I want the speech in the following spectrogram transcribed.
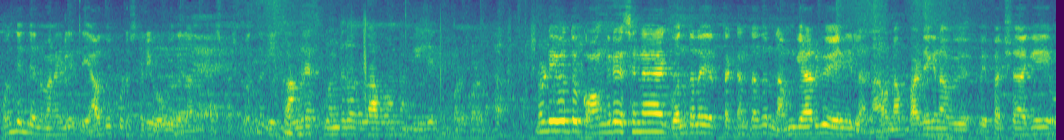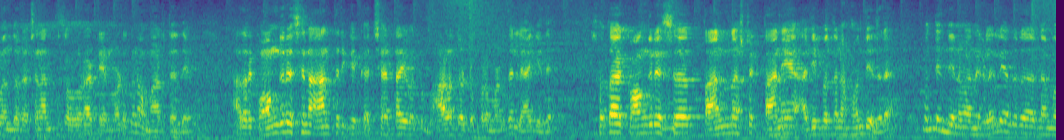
ಮುಂದಿನ ದಿನಮಾನಗಳಲ್ಲಿ ಇದು ಯಾವುದೂ ಕೂಡ ಸರಿ ಹೋಗೋದಿಲ್ಲ ಅಂತ ಸ್ಪಷ್ಟವಾಗಿ ಈ ಕಾಂಗ್ರೆಸ್ ಗೊಂದಲದ ಲಾಭವನ್ನು ಬಿಜೆಪಿ ಪಡ್ಕೊಳ್ತಾ ನೋಡಿ ಇವತ್ತು ಕಾಂಗ್ರೆಸ್ಸಿನ ಗೊಂದಲ ಇರ್ತಕ್ಕಂಥದ್ದು ನಮ್ಗೆ ಯಾರಿಗೂ ಏನಿಲ್ಲ. ನಾವು ನಮ್ಮ ಪಾರ್ಟಿಗೆ ನಾವು ವಿಪಕ್ಷ ಆಗಿ ಒಂದು ರಚನಾತ್ಮಕ ಹೋರಾಟ ಏನು ಮಾಡೋದು ನಾವು ಮಾಡ್ತಾ ಇದ್ದೇವೆ. ಆದರೆ ಕಾಂಗ್ರೆಸ್ಸಿನ ಆಂತರಿಕ ಕಚ್ಚಾಟ ಇವತ್ತು ಬಹಳ ದೊಡ್ಡ ಪ್ರಮಾಣದಲ್ಲಿ ಆಗಿದೆ. ಸ್ವತಃ ಕಾಂಗ್ರೆಸ್ ತನ್ನಷ್ಟಕ್ಕೆ ತಾನೇ ಅಧಿಪತನ ಹೊಂದಿದರೆ ಮುಂದಿನ ದಿನಮಾನಗಳಲ್ಲಿ ಅದರ ನಮ್ಮ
